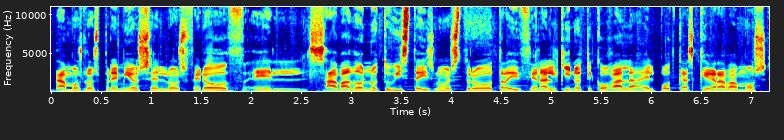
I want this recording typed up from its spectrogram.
damos los premios en Los Feroz, el sábado no tuvisteis nuestro tradicional Quinótico Gala, el podcast que grabamos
